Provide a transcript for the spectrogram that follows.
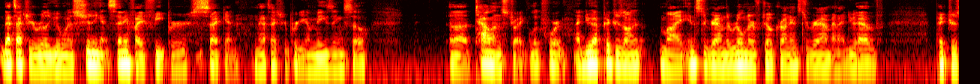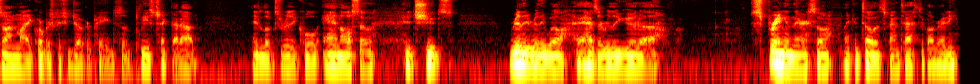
that's actually a really good one. It's shooting at 75 feet per second, and that's actually pretty amazing. So, uh, Talon Strike, look for it. I do have pictures on my Instagram, the Real Nerf Joker on Instagram, and I do have pictures on my Corpus Christi Joker page. So please check that out. It looks really cool, and also it shoots really, really well. It has a really good uh, spring in there, so I can tell it's fantastic already.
